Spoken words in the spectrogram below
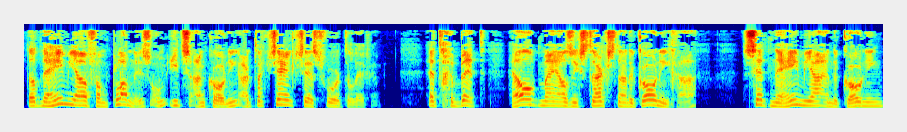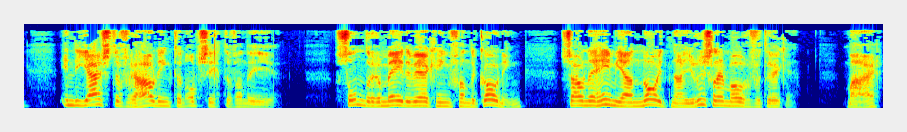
dat Nehemia van plan is om iets aan koning Artaxerxes voor te leggen. Het gebed, help mij als ik straks naar de koning ga, zet Nehemia en de koning in de juiste verhouding ten opzichte van de Heer. Zonder een medewerking van de koning zou Nehemia nooit naar Jeruzalem mogen vertrekken. Maar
